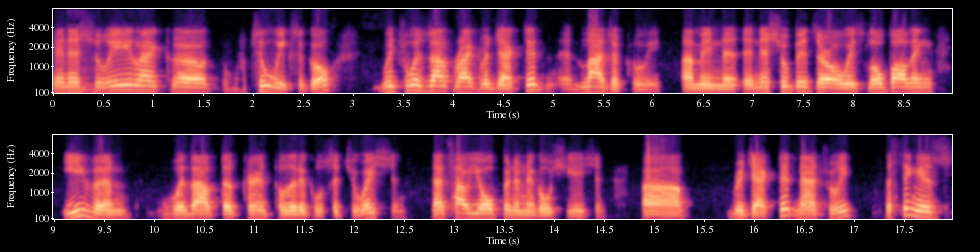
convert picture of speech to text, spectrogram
initially, like uh, two weeks ago, which was outright rejected logically. I mean, initial bids are always lowballing, even without the current political situation. That's how you open a negotiation. Uh, rejected, naturally. The thing is,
